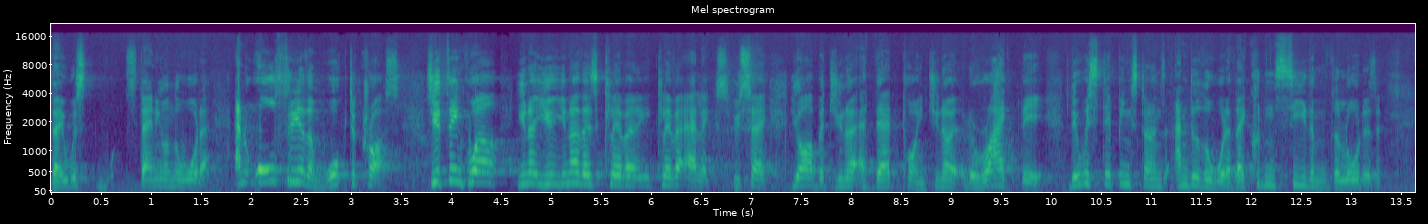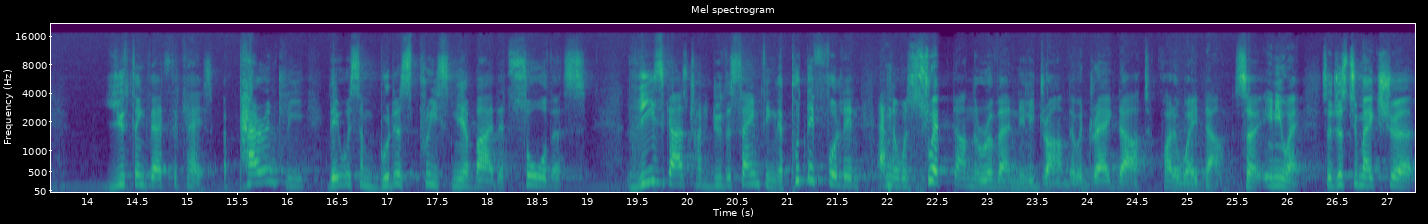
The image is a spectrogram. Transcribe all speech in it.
They were standing on the water. And all three of them walked across. So you think, well, you know, you, you know those clever, clever Alex who say, yeah, but you know, at that point, you know, right there, there were stepping stones under the water. They couldn't see them. The Lord is. You think that's the case? Apparently, there were some Buddhist priests nearby that saw this. These guys tried to do the same thing. They put their foot in and they were swept down the river and nearly drowned. They were dragged out quite a way down. So, anyway, so just to make sure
